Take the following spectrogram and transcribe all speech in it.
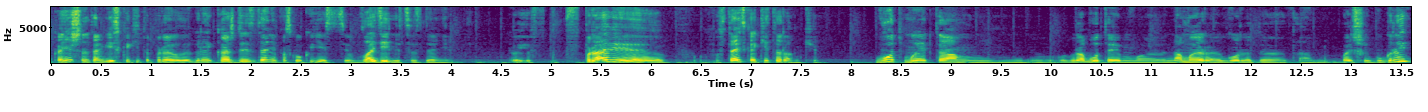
Конечно, там есть какие-то правила игры. Каждое издание, поскольку есть владелец издания, вправе ставить какие-то рамки. Вот мы там работаем э, на мэра города там, Большие Бугры,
